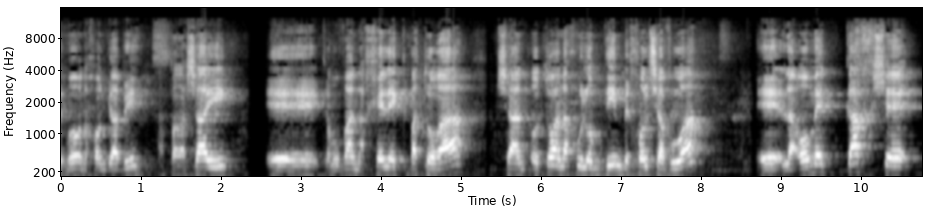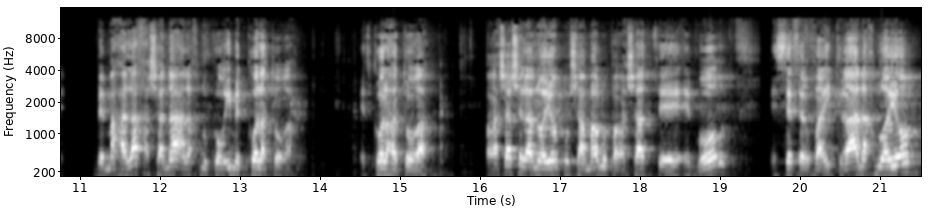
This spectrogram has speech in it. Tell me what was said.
אמור, נכון גבי? הפרשה היא אה, כמובן החלק בתורה שאותו אנחנו לומדים בכל שבוע אה, לעומק, כך שבמהלך השנה אנחנו קוראים את כל התורה, את כל התורה. פרשה שלנו היום, כמו שאמרנו, פרשת אה, אמור, ספר ויקרא אנחנו היום,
